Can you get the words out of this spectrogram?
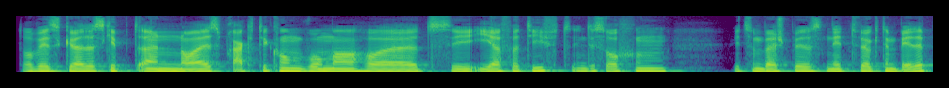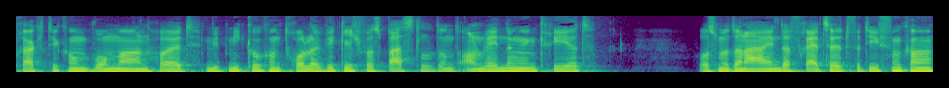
da habe ich jetzt gehört, es gibt ein neues Praktikum, wo man halt sich eher vertieft in die Sachen, wie zum Beispiel das Network Embedded Praktikum, wo man halt mit Mikrocontroller wirklich was bastelt und Anwendungen kreiert, was man dann auch in der Freizeit vertiefen kann.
